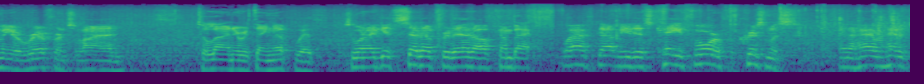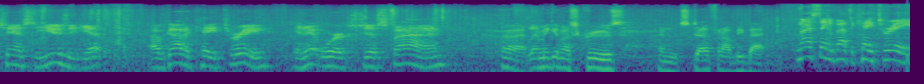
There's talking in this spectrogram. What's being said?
me a reference line to line everything up with. So when I get set up for that, I'll come back. Wife got me this K4 for Christmas and I haven't had a chance to use it yet. I've got a K3 and it works just fine. All right, let me get my screws and stuff and I'll be back. Nice thing about the K3,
